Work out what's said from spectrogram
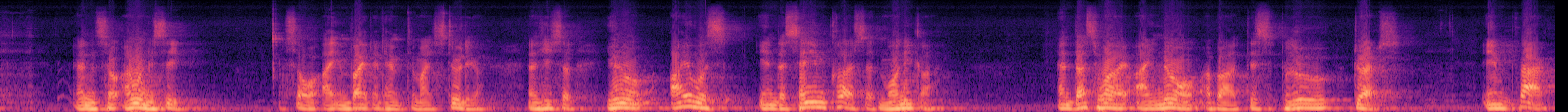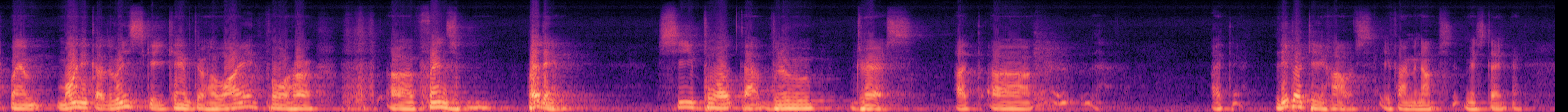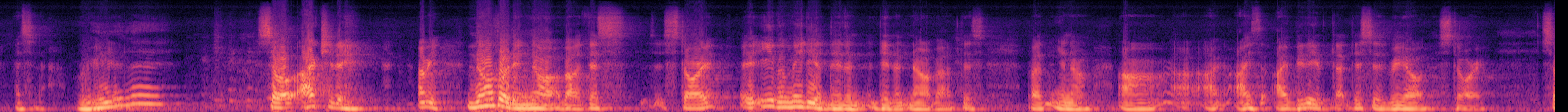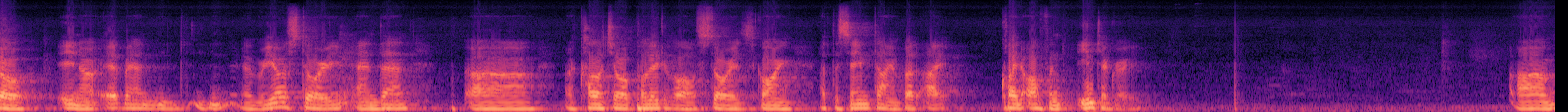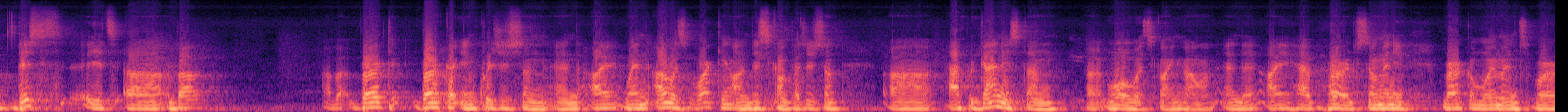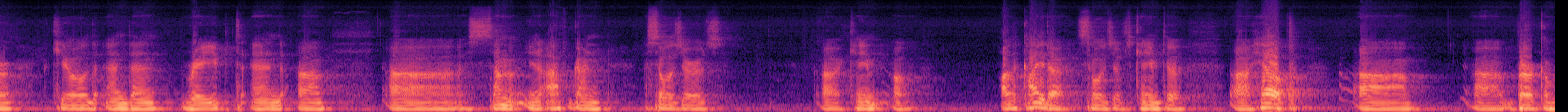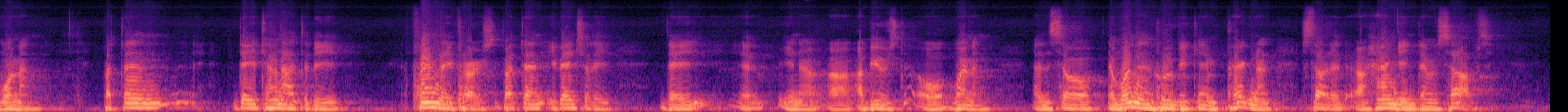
And so I want to see. So I invited him to my studio. And he said, you know, I was in the same class as Monica. And that's why I know about this blue dress. In fact, when Monica Lewinsky came to Hawaii for her uh, friend's wedding, she bought that blue dress at, uh, at Liberty House, if I'm not mistaken. I said, really? so actually, I mean, nobody know about this story. Even media didn't, didn't know about this. But, you know, uh, I, I, I believe that this is real story. So, you know, a real story and then uh, a cultural, political stories going at the same time, but I quite often integrate. Um, this is uh, about about Burqa Inquisition, and I, when I was working on this composition, uh, Afghanistan uh, war was going on, and uh, I have heard so many Burqa women were killed and then raped, and uh, uh, some you know, Afghan soldiers came, uh, Al-Qaeda soldiers came to help uh, Burqa women. But then they turn out to be friendly first, but then eventually they, you know, abused all women. And so the women who became pregnant started hanging themselves,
